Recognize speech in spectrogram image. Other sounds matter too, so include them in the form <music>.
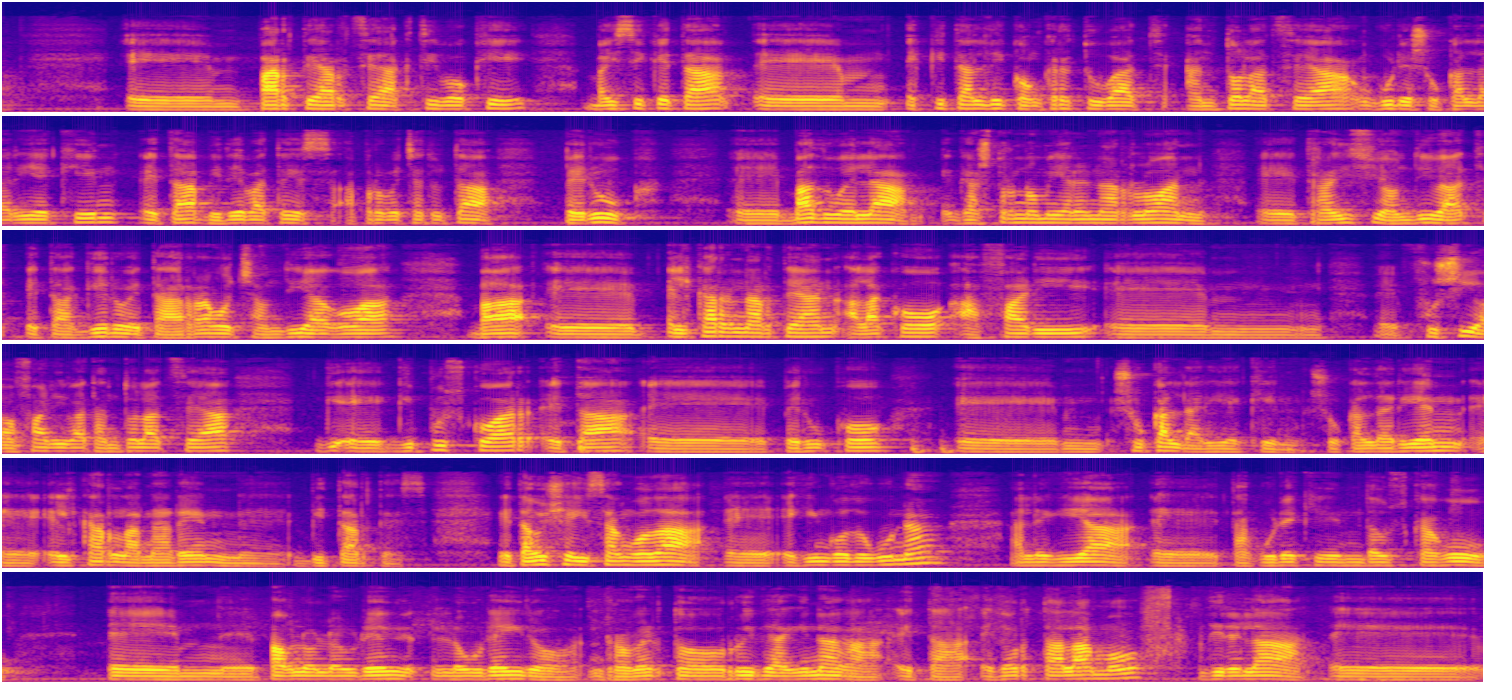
e, parte hartzea aktiboki, baizik eta e, ekitaldi konkretu bat antolatzea gure sukaldariekin eta bide batez aprobetsatuta Peruk e, baduela gastronomiaren arloan e, tradizio handi bat eta gero eta arrabotsa handiagoa ba, e, elkarren artean alako afari e, fusio afari bat antolatzea Gipuzkoar eta e, Peruko e, sukaldariekin, sukaldarien e, elkarlanaren e, bitartez. Eta hoxe izango da e, egingo duguna, alegia eta gurekin dauzkagu e, Pablo Loureiro, Roberto Ruiz de Aginaga eta Edorta Alamo direla e,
